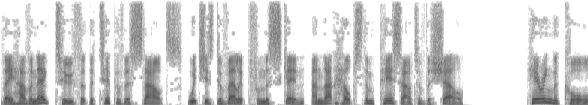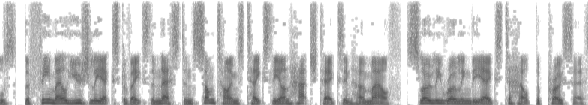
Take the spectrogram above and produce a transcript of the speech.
They have an egg tooth at the tip of their snouts, which is developed from the skin, and that helps them pierce out of the shell. Hearing the calls, the female usually excavates the nest and sometimes takes the unhatched eggs in her mouth, slowly rolling the eggs to help the process.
